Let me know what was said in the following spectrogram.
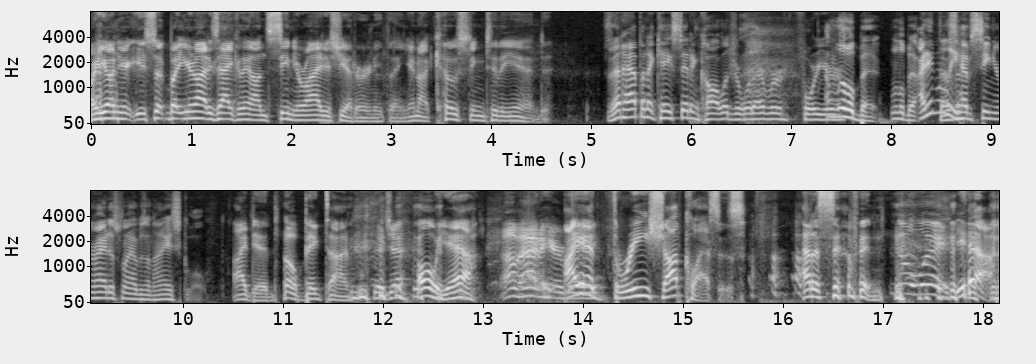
Are you on your? You, so, but you're not exactly on senioritis yet or anything. You're not coasting to the end. Does that happen at K State in college or whatever? Four A little bit. A little bit. I didn't Does really it? have senioritis when I was in high school. I did. Oh, big time. Did you? oh yeah. I'm out of here. I had three shop classes out of seven. no way. yeah.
